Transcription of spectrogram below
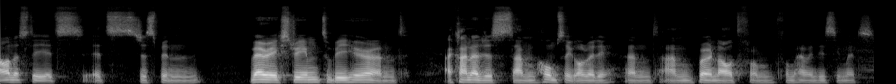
honestly, it's it's just been very extreme to be here, and I kind of just I'm homesick already, and I'm burned out from from having these teammates.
